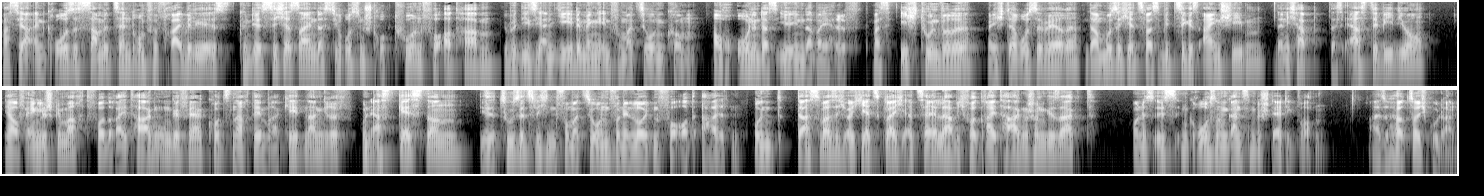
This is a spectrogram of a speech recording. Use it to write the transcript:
was ja ein großes Sammelzentrum für Freiwillige ist, könnt ihr sicher sein, dass die Russen Strukturen vor Ort haben, über die sie an jede Menge Informationen kommen, auch ohne dass ihr ihnen dabei helft. Was ich tun würde, wenn ich der Russe wäre, da muss ich jetzt was Witziges einschieben, denn ich habe das erste Video ja auf Englisch gemacht, vor drei Tagen ungefähr, kurz nach dem Raketenangriff. Und erst gestern diese zusätzlichen Informationen von den Leuten vor Ort erhalten. Und das, was ich euch jetzt gleich erzähle, habe ich vor drei Tagen schon gesagt. Und es ist im Großen und Ganzen bestätigt worden. Also hört's euch gut an.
